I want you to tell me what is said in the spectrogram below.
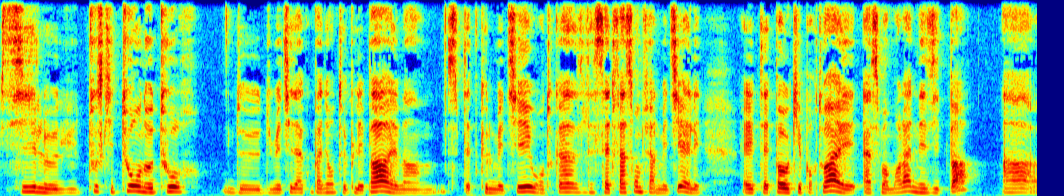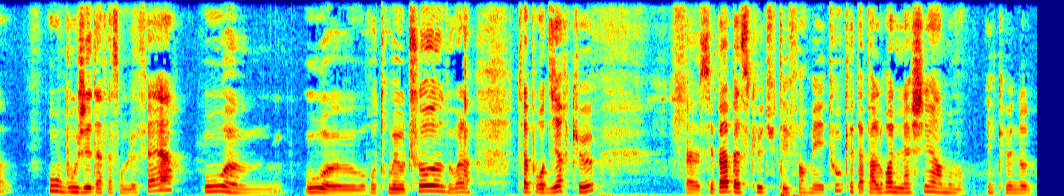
si le, tout ce qui tourne autour de, du métier d'accompagnant te plaît pas, et eh ben c'est peut-être que le métier, ou en tout cas cette façon de faire le métier, elle est, elle est peut-être pas ok pour toi, et à ce moment-là, n'hésite pas à ou bouger ta façon de le faire, ou, ou retrouver autre chose, voilà. Tout ça pour dire que euh, c'est pas parce que tu t'es formé et tout que t'as pas le droit de lâcher à un moment. Et que notre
